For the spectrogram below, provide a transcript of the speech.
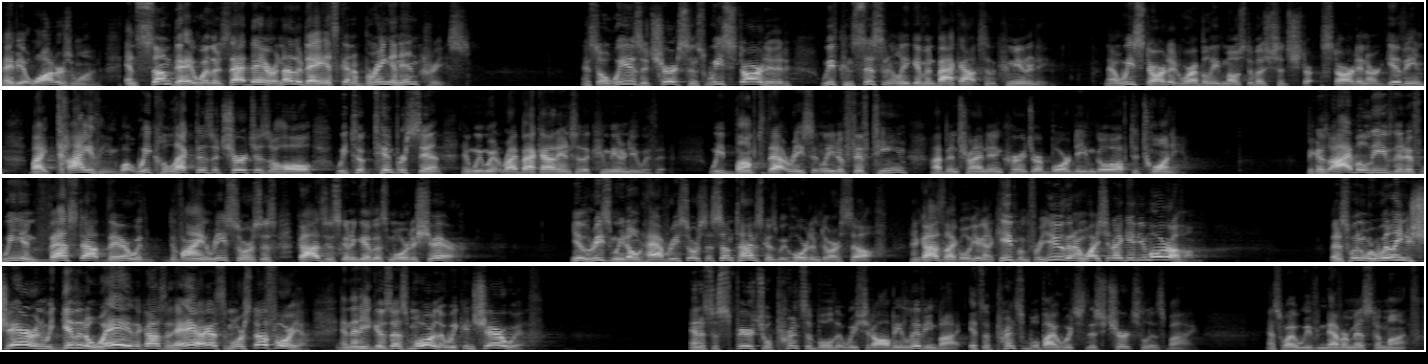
Maybe it waters one. And someday, whether it's that day or another day, it's going to bring an increase. And so, we as a church, since we started, we've consistently given back out to the community. Now, we started where I believe most of us should start in our giving by tithing. What we collect as a church as a whole, we took 10% and we went right back out into the community with it. We bumped that recently to 15. I've been trying to encourage our board to even go up to 20. Because I believe that if we invest out there with divine resources, God's just going to give us more to share. You know, the reason we don't have resources sometimes is because we hoard them to ourselves. And God's like, well, if you're going to keep them for you, then why should I give you more of them? But it's when we're willing to share and we give it away that God says, Hey, I got some more stuff for you. And then He gives us more that we can share with. And it's a spiritual principle that we should all be living by. It's a principle by which this church lives by. That's why we've never missed a month.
